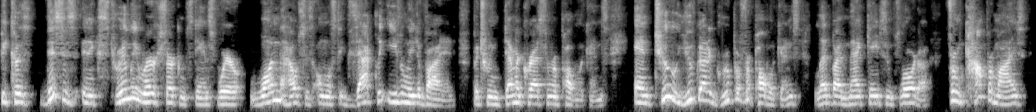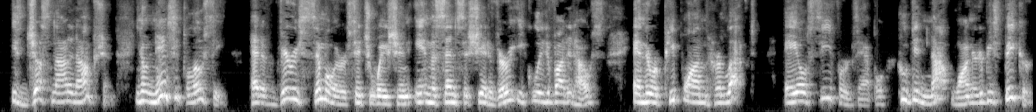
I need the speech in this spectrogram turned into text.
because this is an extremely rare circumstance where one, the House is almost exactly evenly divided between Democrats and Republicans, and two, you've got a group of Republicans led by Matt Gaetz in Florida from compromise is just not an option. You know, Nancy Pelosi had a very similar situation in the sense that she had a very equally divided House, and there were people on her left AOC, for example, who did not want her to be speaker.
